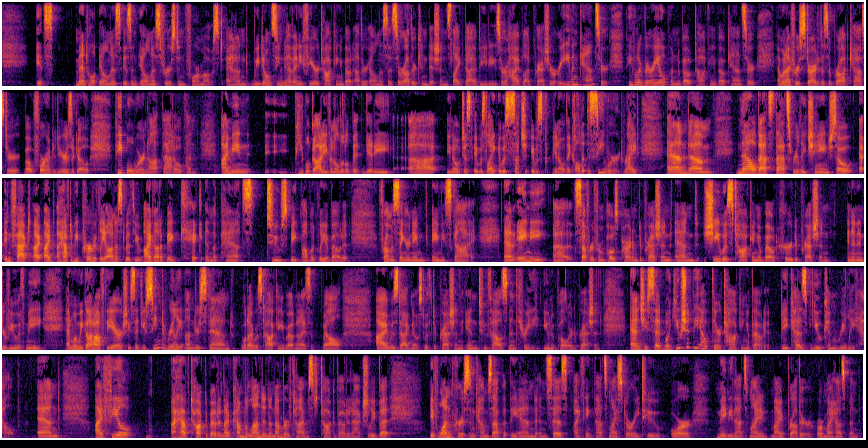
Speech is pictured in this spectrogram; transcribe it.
it's mental illness is an illness first and foremost. And we don't seem to have any fear talking about other illnesses or other conditions like diabetes or high blood pressure or even cancer. People are very open about talking about cancer. And when I first started as a broadcaster about 400 years ago, people were not that open. I mean, people got even a little bit giddy uh, you know just it was like it was such it was you know they called it the c word right and um, now that's that's really changed. So, uh, in fact, I, I, I have to be perfectly honest with you. I got a big kick in the pants to speak publicly about it from a singer named Amy Sky. And Amy uh, suffered from postpartum depression, and she was talking about her depression in an interview with me. And when we got off the air, she said, You seem to really understand what I was talking about. And I said, Well, I was diagnosed with depression in 2003, unipolar depression. And she said, Well, you should be out there talking about it because you can really help. And I feel I have talked about it, and I've come to London a number of times to talk about it actually. But if one person comes up at the end and says, I think that's my story too, or maybe that's my, my brother or my husband,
